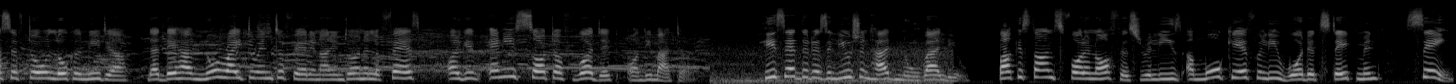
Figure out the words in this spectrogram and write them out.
Asif told local media that they have no right to interfere in our internal affairs or give any sort of verdict on the matter. He said the resolution had no value. Pakistan's Foreign Office released a more carefully worded statement saying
